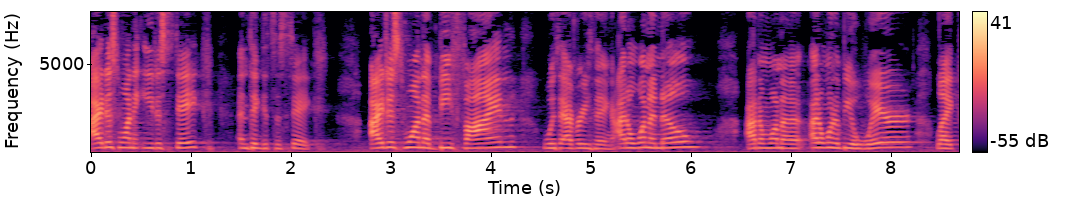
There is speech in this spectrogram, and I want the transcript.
I just want to eat a steak and think it's a steak. I just want to be fine with everything. I don't want to know. I don't want to. I don't want to be aware. Like,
